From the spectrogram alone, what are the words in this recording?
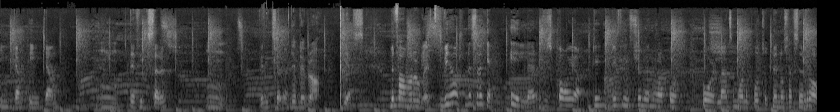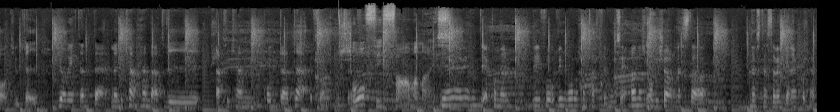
Inkan pinkan. Det fixar du. Det fixar du. Det blir bra. Yes. Men Fan vad roligt. Vi hörs nästa vecka. Eller så ska jag... Det, det finns tydligen några på Borderland som håller på typ med någon slags radiogrej. Jag vet inte. Men det kan hända att vi, att vi kan podda därifrån. Åh fy fan vad nice. Ja, jag vet inte. Jag kommer... Vi får, vi får hålla kontakten får se. Annars får vi köra nästa, nästa, nästa vecka när jag kommer hem.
